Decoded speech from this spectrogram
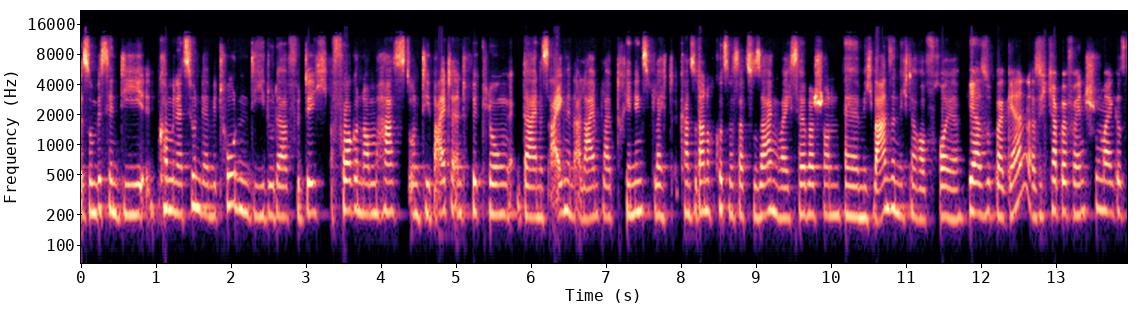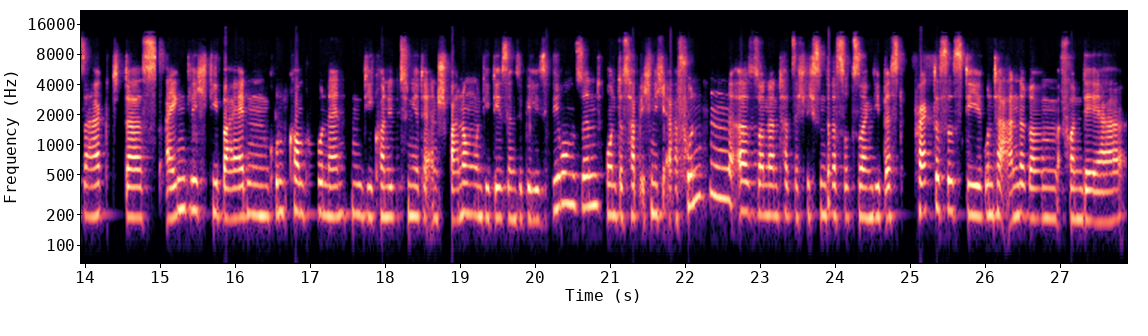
so ein bisschen die Kombination der Methoden, die du da für dich vorgenommen hast und die Weiterentwicklung deiner deines eigenen Alleinbleib-Trainings. Vielleicht kannst du da noch kurz was dazu sagen, weil ich selber schon äh, mich wahnsinnig darauf freue. Ja, super gern. Also ich habe ja vorhin schon mal gesagt, dass eigentlich die beiden Grundkomponenten die konditionierte Entspannung und die Desensibilisierung sind. Und das habe ich nicht erfunden, äh, sondern tatsächlich sind das sozusagen die Best Practices, die unter anderem von der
